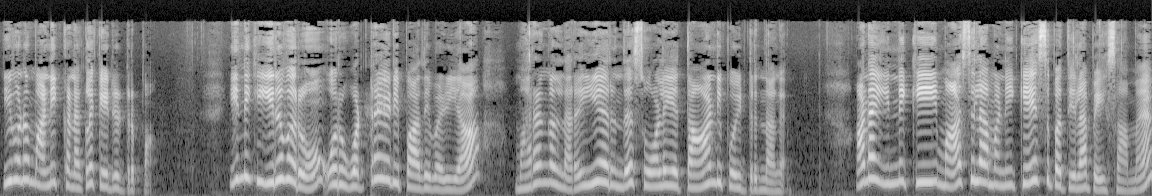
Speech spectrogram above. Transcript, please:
இவனும் மணிக்கணக்கில் கேட்டுட்ருப்பான் இன்றைக்கி இருவரும் ஒரு ஒற்றையடி பாதை வழியாக மரங்கள் நிறைய இருந்த சோலையை தாண்டி போயிட்டு இருந்தாங்க ஆனால் இன்னைக்கு மாசிலாமணி கேஸு பற்றிலாம் பேசாமல்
